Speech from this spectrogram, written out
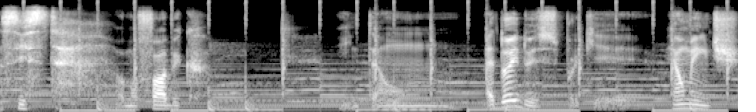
racista, homofóbico. Então, é doido isso, porque realmente,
